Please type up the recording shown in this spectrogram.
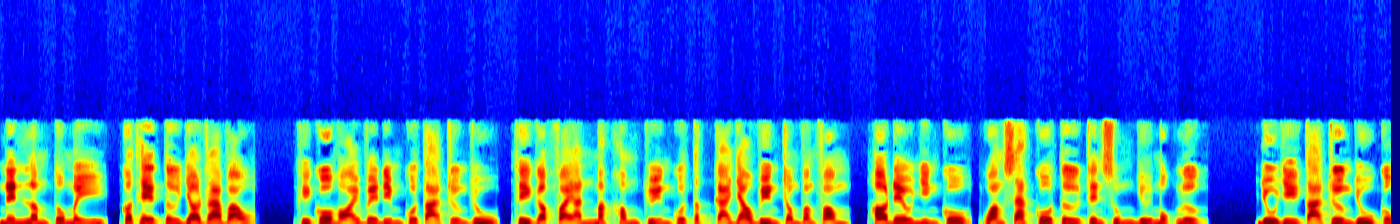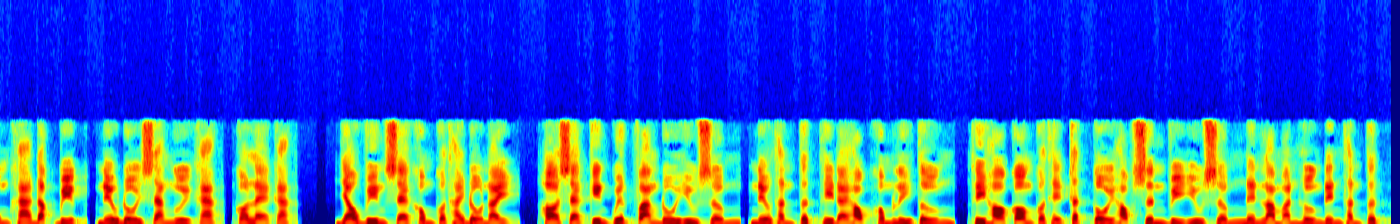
nên Lâm Tố Mỹ có thể tự do ra vào. Khi cô hỏi về điểm của tạ trường Du, thì gặp phải ánh mắt hóng chuyện của tất cả giáo viên trong văn phòng, họ đều nhìn cô, quan sát cô từ trên xuống dưới một lượt. Dù gì tạ trường Du cũng khá đặc biệt, nếu đổi sang người khác, có lẽ các giáo viên sẽ không có thái độ này, họ sẽ kiên quyết phản đối yêu sớm, nếu thành tích thi đại học không lý tưởng, thì họ còn có thể trách tội học sinh vì yêu sớm nên làm ảnh hưởng đến thành tích.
